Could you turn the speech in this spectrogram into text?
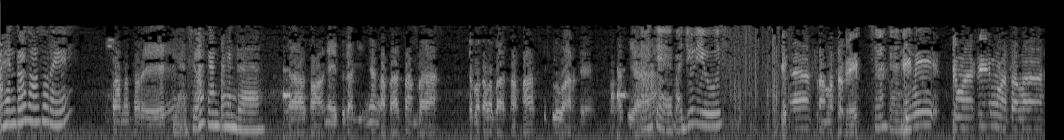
Pak Hendra, selamat sore. Selamat sore. Ya, silahkan Pak Hendra. Ya, soalnya itu dagingnya nggak basah, Mbak. Coba kalau basah pasti keluar deh. Makasih ya. Oke, Pak Julius. Ya, selamat sore. Silahkan. Ini kemarin masalah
